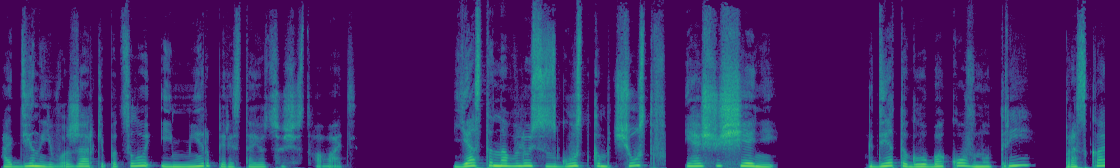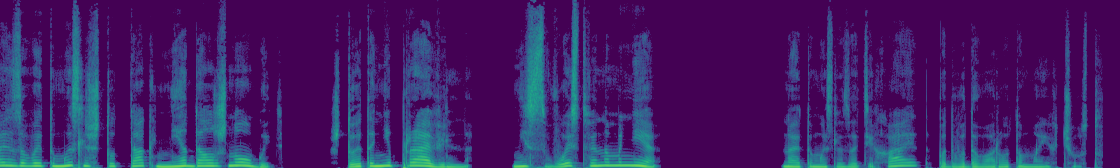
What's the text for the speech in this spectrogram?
Один его жаркий поцелуй, и мир перестает существовать. Я становлюсь сгустком чувств и ощущений. Где-то глубоко внутри проскальзывает мысль, что так не должно быть, что это неправильно, не свойственно мне. Но эта мысль затихает под водоворотом моих чувств.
